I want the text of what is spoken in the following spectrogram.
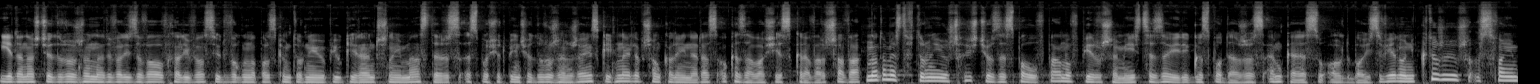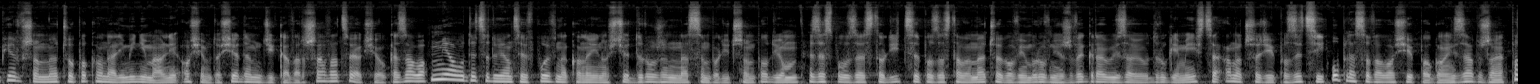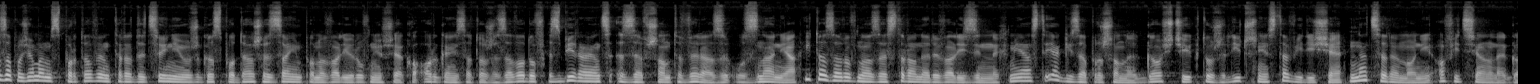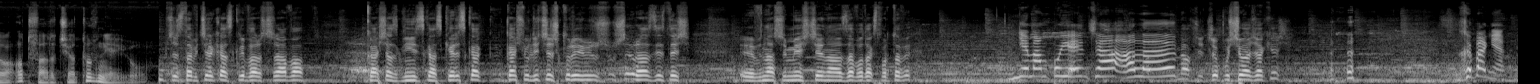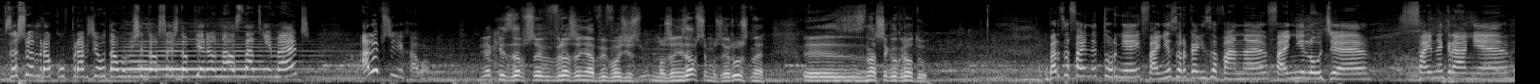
11 drużyn rywalizowało w hali Wosir w ogólnopolskim turnieju piłki ręcznej Masters. Spośród pięciu drużyn żeńskich najlepszą kolejny raz okazała się Skra Warszawa. Natomiast w turnieju sześciu zespołów panów pierwsze miejsce zajęli gospodarze z MKS-u Old Boys Wieluń, którzy już w swoim pierwszym meczu pokonali minimalnie 8 do 7 Dzika Warszawa, co jak się okazało miało decydujący wpływ na kolejność drużyn na symbolicznym podium. Zespół ze stolicy pozostałe mecze bowiem również wygrał i zajął drugie miejsce, a na trzeciej pozycji uplasowała się Pogoń Zabrze. Poza poziomem sportowym tradycyjnie już gospodarze zaimponowali również jako organizatorzy zawodów, zbierając zewsząd wyrazy uznania i to zarówno ze strony rywali z innych miast, jak i zaproszonych gości, którzy licznie stawili się na ceremonii oficjalnego otwarcia turnieju. Przedstawicielka Skry Warszawa, Kasia Zgnicka-Skierska. Kasiu, liczysz, który już raz jesteś e, w naszym mieście na zawodach sportowych? Nie mam pojęcia, ale Inaczej, czy opuściłaś jakieś? chyba nie. W zeszłym roku wprawdzie udało mi się dotrzeć dopiero na ostatni mecz, ale przyjechałam. Jakie zawsze wrażenia wywozisz, może nie zawsze, może różne, e, z naszego grodu? Bardzo fajny turniej, fajnie zorganizowany, fajni ludzie, fajne granie.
